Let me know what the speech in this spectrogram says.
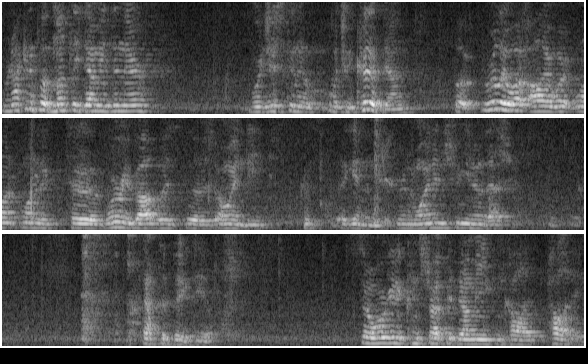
We're not gonna put monthly dummies in there, we're just gonna, which we could have done, but really what, all I wanted to worry about was those ONDs. 'Cause Again, if you're in the wine industry, you know that, that's a big deal. So we're gonna construct a dummy, you can call it holiday.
